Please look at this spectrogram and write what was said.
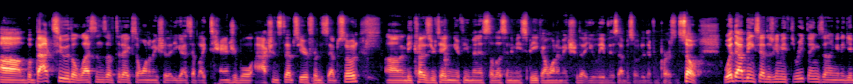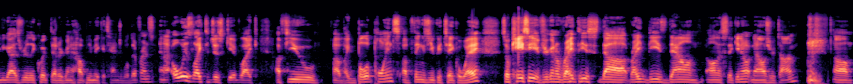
Um, but back to the lessons of today, because I want to make sure that you guys have like tangible action steps here for this episode. Um, and because you're taking a few minutes to listen to me speak, I want to make sure that you leave this episode a different person. So, with that being said, there's going to be three things that I'm going to give you guys really quick that are going to help you make a tangible difference. And I always like to just give like a few uh, like bullet points of things you could take away. So Casey, if you're gonna write these uh, write these down on a sticky note, now's your time. um,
